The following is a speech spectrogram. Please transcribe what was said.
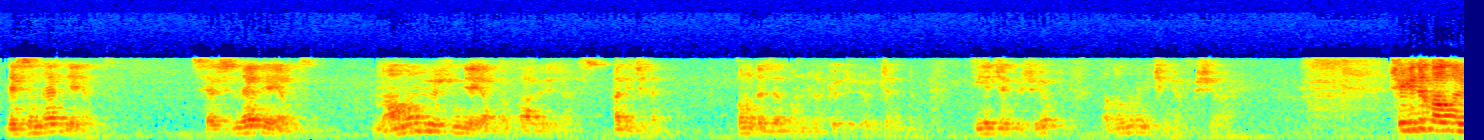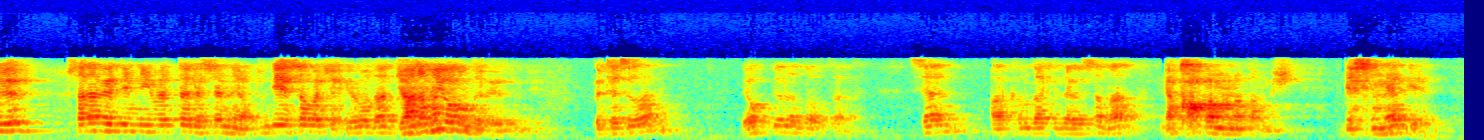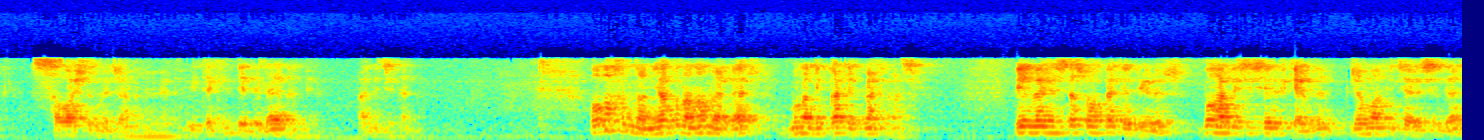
Desinler diye yaptın. Sevsinler diye yaptın. Namın yürüsün diye yaptın tabiri caizse. Hadi cehennem. Onu da zebaniler götürüyor cehennem. Diyecek bir şey yok. Adam onun için yapmış yani. Şehidi kaldırıyor. Sana verdiğim nimetlerle sen ne yaptın diye hesaba çekiyor. O da canımı yolunda verdim diyor. Ötesi var mı? Yok diyor Allah-u Teala. Sen arkandakileri sana ne kahraman adammış desinler diye savaştın ve canını verdin. Nitekim dediler de diyor. Haliciden. O bakımdan yapılan ameller buna dikkat etmek lazım. Bir mecliste sohbet ediyoruz. Bu hadisi şerif geldi. Cemaat içerisinde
